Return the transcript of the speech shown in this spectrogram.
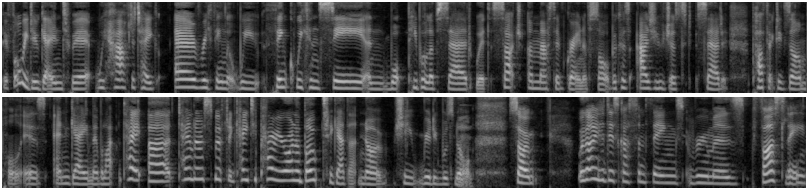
before we do get into it, we have to take everything that we think we can see and what people have said with such a massive grain of salt. Because, as you just said, perfect example is Endgame. They were like, Ta- uh, Taylor Swift and Katy Perry are on a boat together. No, she really was not. So, we're going to discuss some things, rumors. Firstly,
